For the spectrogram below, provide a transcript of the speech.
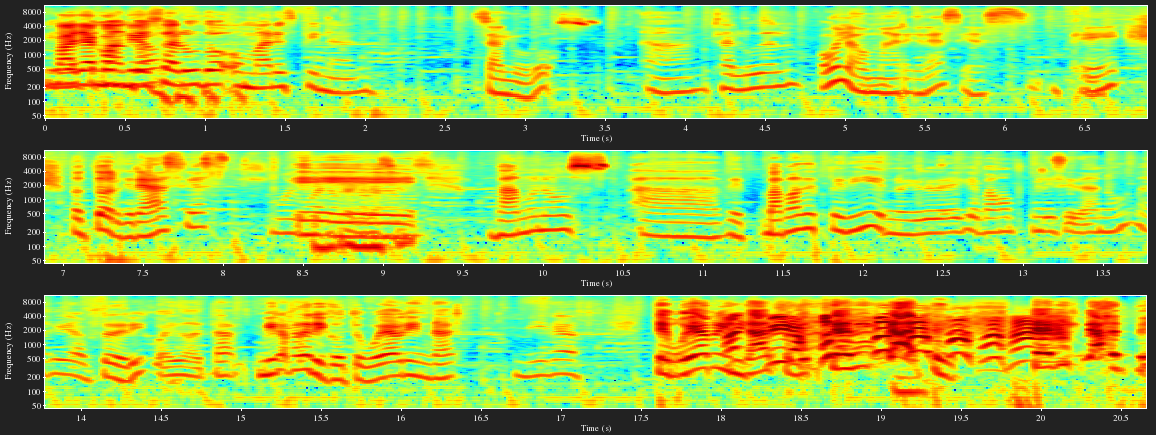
Mira, Vaya con Dios. saludo Omar Espinal. Saludos. Ah, salúdalo. Hola, Omar, gracias. Ok. Doctor, gracias. Muy bueno. Eh, Vámonos a, de- vamos a despedirnos. Yo le que vamos a publicidad, ¿no? María, Federico, ahí donde está. Mira, Federico, te voy a brindar. Mira. Te voy a brindar. Ay, te, te dignaste. Te dignaste.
